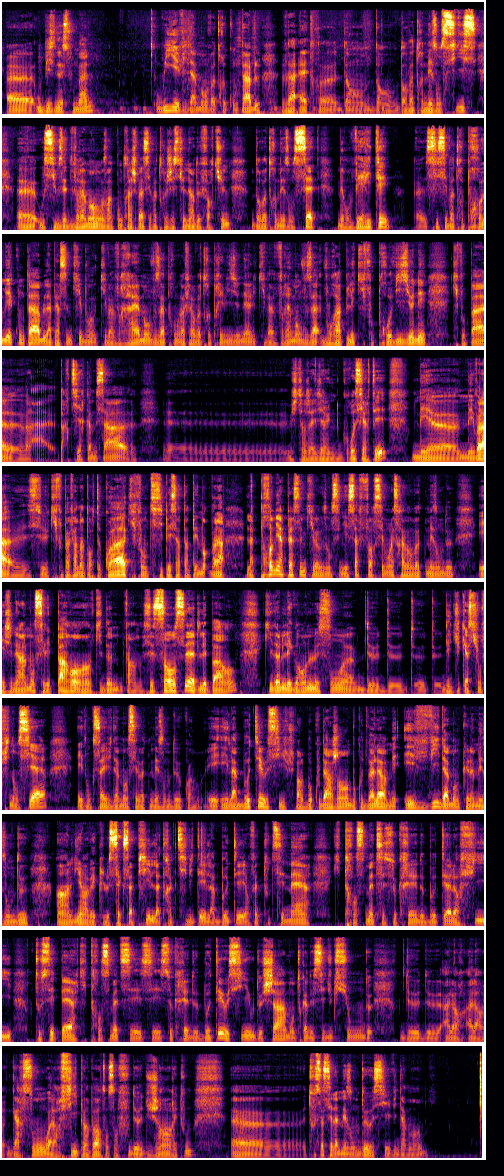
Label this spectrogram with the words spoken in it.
euh, ou businesswoman. Oui, évidemment, votre comptable va être euh, dans, dans, dans votre maison 6, euh, ou si vous êtes vraiment dans un contrat, je sais pas, c'est votre gestionnaire de fortune, dans votre maison 7. Mais en vérité, si c'est votre premier comptable, la personne qui, qui va vraiment vous apprendre à faire votre prévisionnel, qui va vraiment vous, vous rappeler qu'il faut provisionner, qu'il faut pas voilà, partir comme ça, euh, euh j'allais dire une grossièreté, mais mais voilà, qu'il faut pas faire n'importe quoi, qu'il faut anticiper certains paiements. Voilà, la première personne qui va vous enseigner ça, forcément, elle sera dans votre maison 2. Et généralement, c'est les parents hein, qui donnent, enfin, c'est censé être les parents qui donnent les grandes leçons de d'éducation financière. Et donc ça, évidemment, c'est votre maison 2, quoi. Et, la beauté aussi, je parle beaucoup d'argent, beaucoup de valeur, mais évidemment que la maison 2 a un lien avec le sex appeal, l'attractivité, la beauté. En fait, toutes ces mères qui transmettent ces secrets de beauté à leurs filles, tous ces pères qui transmettent ces, secrets de beauté aussi, ou de charme, en tout cas de séduction, de, de, de à, leur, à leur garçon ou à leur fille, peu importe, on s'en fout du genre et tout. Euh, tout ça, c'est la maison 2 aussi, évidemment.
